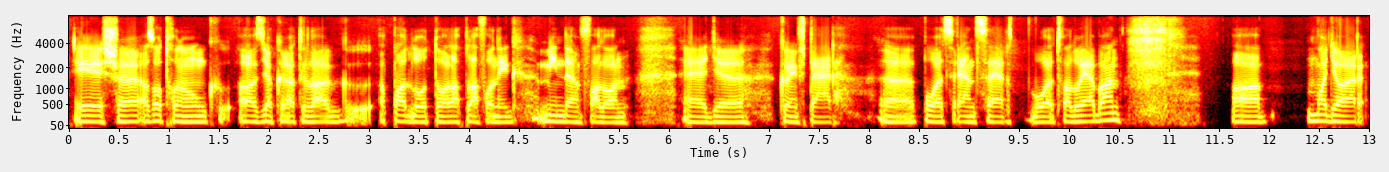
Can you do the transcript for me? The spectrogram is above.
és az otthonunk az gyakorlatilag a padlótól a plafonig minden falon egy könyvtár polcrendszer volt valójában. A magyar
